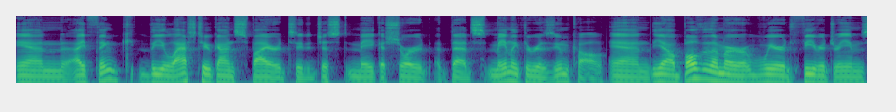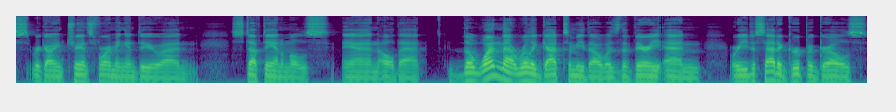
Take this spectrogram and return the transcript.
And I think the last two got inspired to just make a short that's mainly through a Zoom call. And, you know, both of them are weird fever dreams regarding transforming into. Uh, stuffed animals and all that. The one that really got to me though was the very end where you just had a group of girls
